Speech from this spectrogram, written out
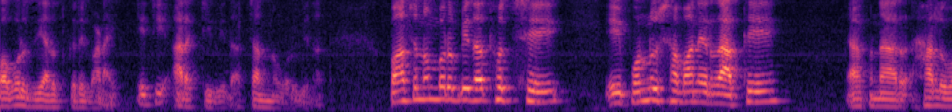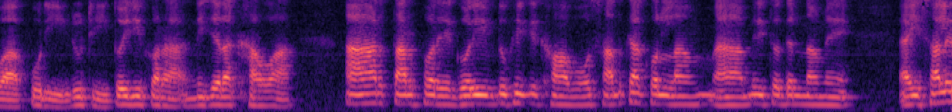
কবর জিয়ারত করে বাড়ায়। এটি আর একটি বেদাত, চার নম্বর বেদাত। পাঁচ নম্বর বেদাত হচ্ছে, এই পণ্য সাবানের রাতে আপনার হালুয়া, পুরি, রুটি তৈরি করা, নিজেরা খাওয়া, আর তারপরে গরিব দুঃখীকে খাওয়াবো, সাদকা করলাম মৃতদের নামে ইসালে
